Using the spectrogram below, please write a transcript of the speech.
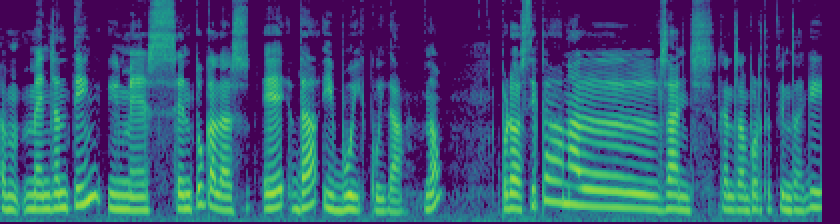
menys en tinc i més sento que les he de i vull cuidar, no? Però sí que en els anys que ens han portat fins aquí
